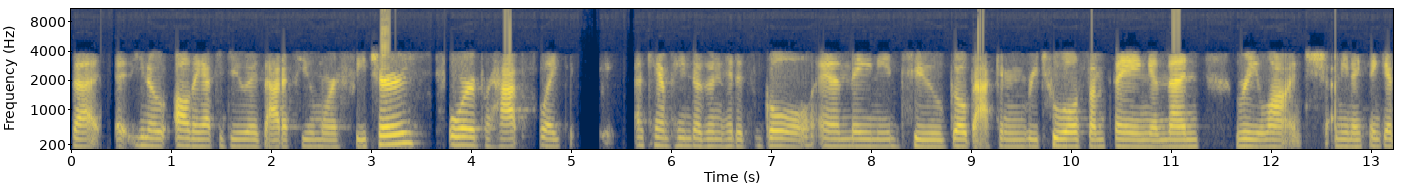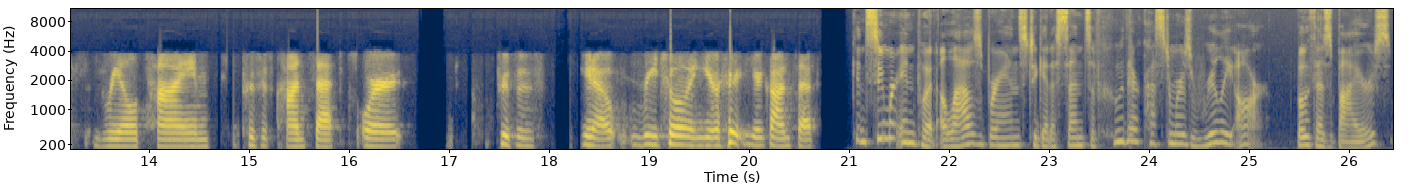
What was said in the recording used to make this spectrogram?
that uh, you know all they have to do is add a few more features or perhaps like a campaign doesn't hit its goal and they need to go back and retool something and then relaunch. I mean, I think it's real time proof of concept or proof of, you know, retooling your your concept. Consumer input allows brands to get a sense of who their customers really are, both as buyers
